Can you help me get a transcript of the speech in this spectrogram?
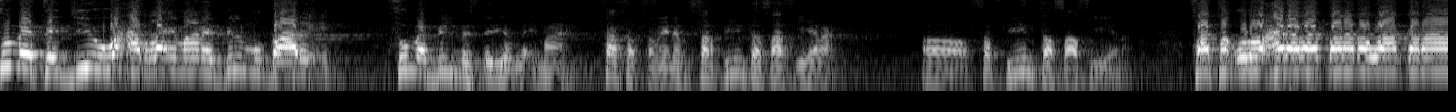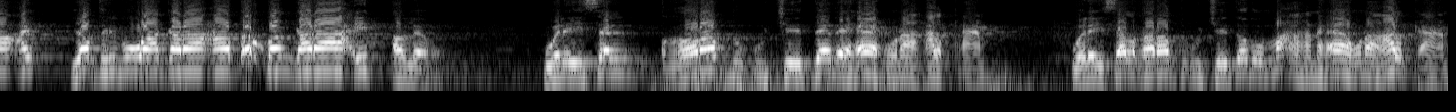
uma tajiiu waxaad la imaanay bilmudaarici. Uma bilmasderi aad la imaanay. Saasaad samaynaa sarfiyiinta saas yeelaan. Sarfiyiinta saas yeelaan. Fataqulu calaba daraba waa garaacay. Yadribu waa garaacaa. Darban garaacid. Aad leedahay. Walayse algaradu ujeeddada haahunaa halkaan. Walayse algaradu ujeeddadu ma ahan haahunaa halkaan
